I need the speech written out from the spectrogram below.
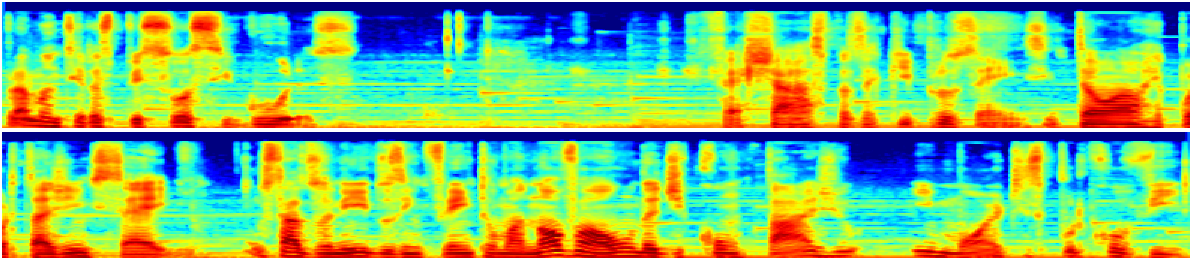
para manter as pessoas seguras. Fecha aspas aqui para os Ents. Então a reportagem segue. Os Estados Unidos enfrentam uma nova onda de contágio e mortes por Covid,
